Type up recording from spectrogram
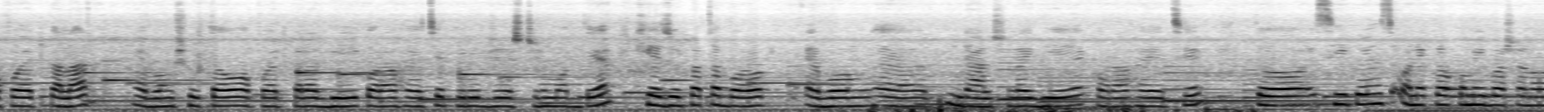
অফ হোয়াইট কালার এবং সুতাও অফ হোয়াইট কালার দিয়েই করা হয়েছে পুরো ড্রেসটির মধ্যে। খেজুর পাতা বরফ এবং ডাল সেলাই দিয়ে করা হয়েছে। তো সিকোয়েন্স অনেক রকমই বসানো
